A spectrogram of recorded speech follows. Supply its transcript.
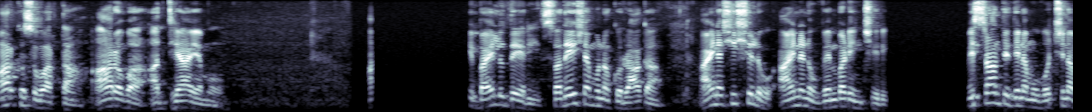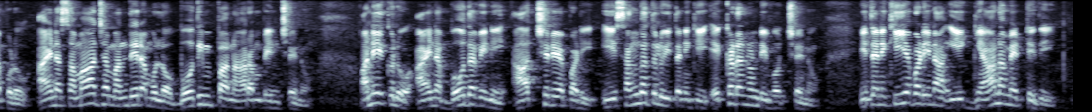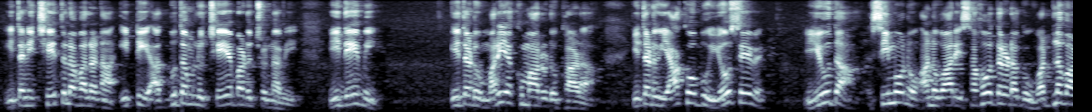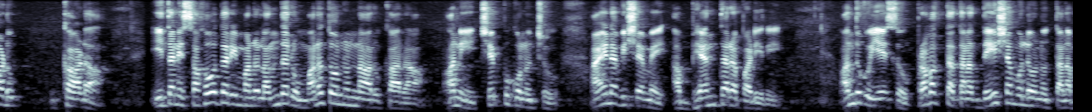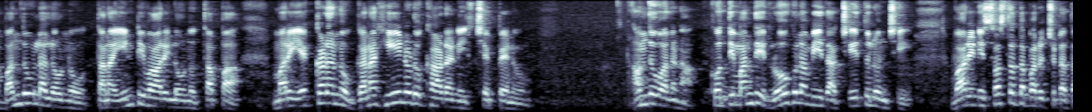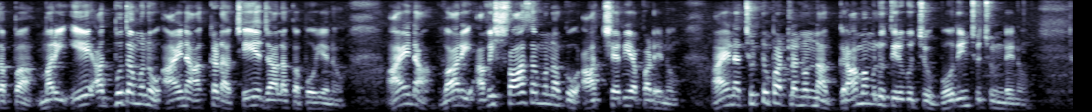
Mark సువార్త ఆరవ అధ్యాయము. బయలుదేరి స్వదేశమునకు రాగా ఆయన శిష్యులు ఆయనను వెంబడించిరి. విశ్రాంతి దినము వచ్చినప్పుడు ఆయన సమాజ మందిరములో బోధింపనారంభించెను. అనేకులు ఆయన బోధ విని ఆశ్చర్యపడి ఈ సంగతులు ఇతనికి ఎక్కడ నుండి వచ్చెను? ఇతనికి ఇయ్యబడిన ఈ జ్ఞానమెట్టిది. ఇతని చేతుల వలన ఇట్టి అద్భుతములు చేయబడుచున్నవి. ఇదేమి? ఇతడు మరియ కుమారుడు కాడా. ఇతడు యాకోబు యోసే యూద సిమోను అను వారి సహోదరుడకు వడ్లవాడు కాడా. ఇతని సహోదరి మనులందరూ మనతోనున్నారు కారా అని చెప్పుకొనుచు ఆయన విషయమై అభ్యంతరపడిరి. అందుకు యేసు ప్రవక్త తన దేశములోను తన బంధువులలోను తన ఇంటి వారిలోను తప్ప మరి ఎక్కడను గణహీనుడు కాడని చెప్పెను. అందువలన కొద్దిమంది రోగుల మీద చేతులుంచి వారిని స్వస్థతపరుచుట తప్ప మరి ఏ అద్భుతమును ఆయన అక్కడ చేయజాలకపోయెను. ఆయన వారి అవిశ్వాసమునకు ఆశ్చర్యపడెను. ఆయన చుట్టుపట్లనున్న గ్రామములు తిరుగుచు బోధించుచుండెను.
